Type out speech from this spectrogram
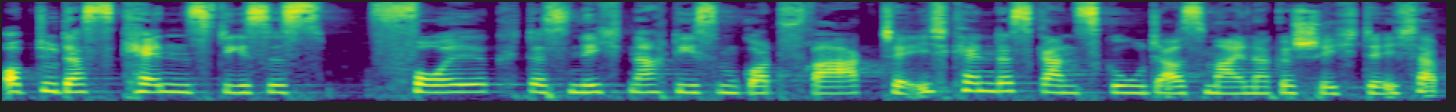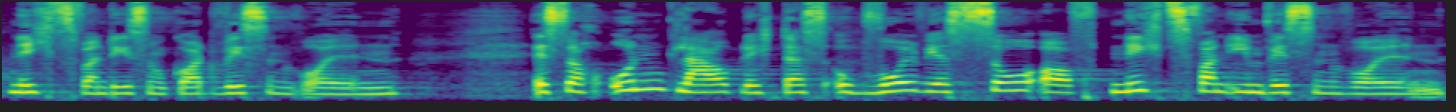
ob du das kennst, dieses Volk, das nicht nach diesem Gott fragte. Ich kenne das ganz gut aus meiner Geschichte. Ich habe nichts von diesem Gott wissen wollen ist doch unglaublich, dass obwohl wir so oft nichts von ihm wissen wollen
